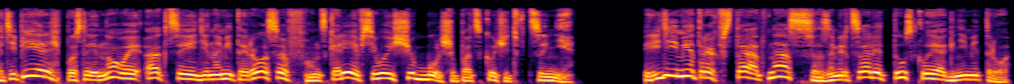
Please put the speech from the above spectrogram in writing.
А теперь, после новой акции динамита Росов, он, скорее всего, еще больше подскочит в цене. Впереди метрах в ста от нас замерцали тусклые огни метро.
